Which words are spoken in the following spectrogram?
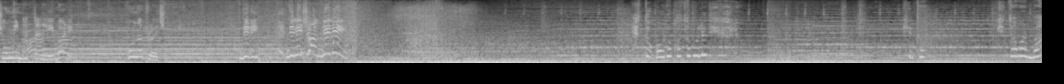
জমিন একটা লেবারে কোনো প্রয়োজন নেই। দিদি দিদি, শোন, দিদি। এত বড় কথা বলে দিয়ে গেল। কিন্তু কিন্তু আমার মা?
